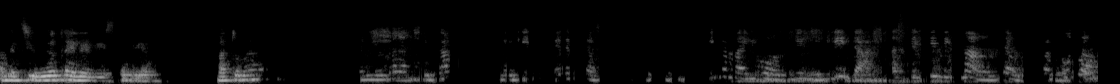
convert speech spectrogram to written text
המציאויות האלה להסתגר. מה את אומרת? אני אומרת שגם, נגיד, אם הם היו הולכים בלי דת, אז סיפי נגמר, זהו, פגעו אותם,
